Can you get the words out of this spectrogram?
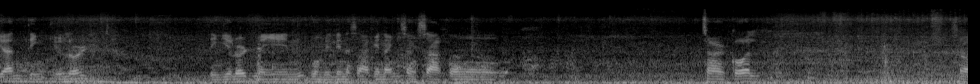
Yan, thank you Lord. Thank you Lord, may bumili na sa akin ng isang sakong charcoal. So,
